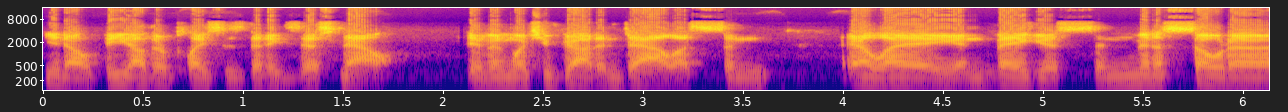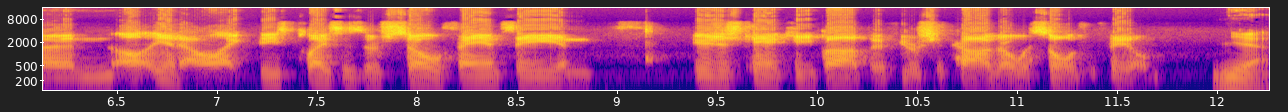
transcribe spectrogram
you know the other places that exist now. Given what you've got in Dallas and L.A. and Vegas and Minnesota and all, you know like these places are so fancy and you just can't keep up if you're Chicago with Soldier Field. Yeah.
